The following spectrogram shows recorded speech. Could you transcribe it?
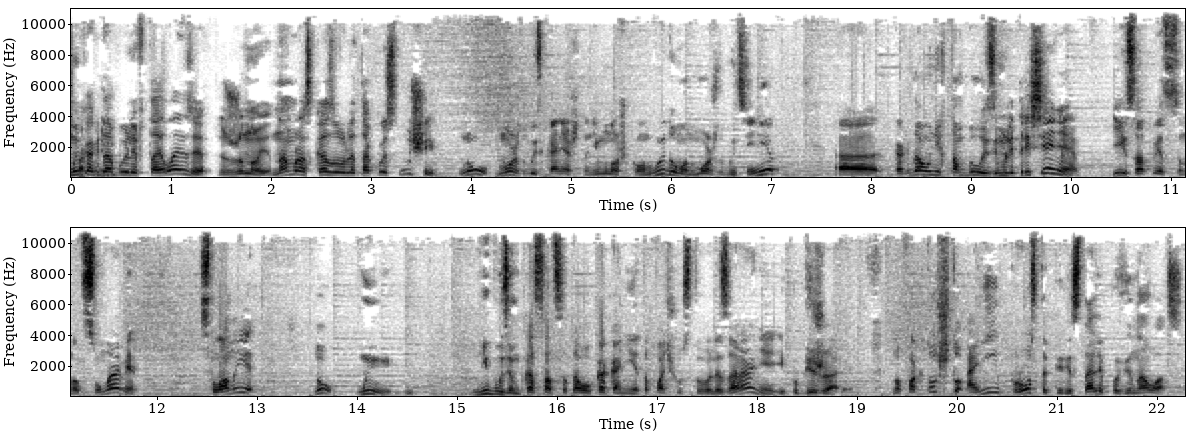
Мы когда были в Таиланде с женой, нам рассказывали такой случай. Ну, может быть, конечно, немножко он выдуман, может быть и нет. Э, когда у них там было землетрясение, и, соответственно, цунами, слоны, ну, мы не будем касаться того, как они это почувствовали заранее и побежали. Но факт тот, что они просто перестали повиноваться.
